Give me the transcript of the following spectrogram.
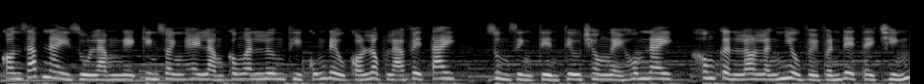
Con giáp này dù làm nghề kinh doanh hay làm công ăn lương thì cũng đều có lộc lá về tay, dùng dình tiền tiêu trong ngày hôm nay, không cần lo lắng nhiều về vấn đề tài chính.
